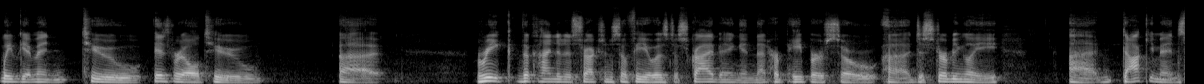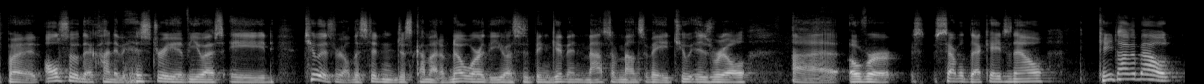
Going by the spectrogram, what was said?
we've given to Israel to uh, wreak the kind of destruction Sophia was describing, and that her paper so uh, disturbingly uh, documents, but also the kind of history of U.S. aid to Israel. This didn't just come out of nowhere. The U.S. has been given massive amounts of aid to Israel uh, over several decades now. Can you talk about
